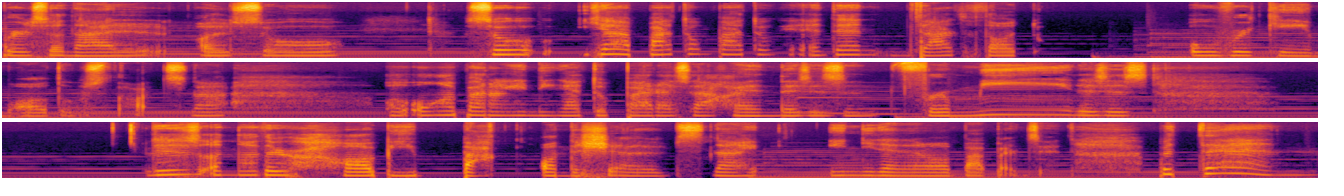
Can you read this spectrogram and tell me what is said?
personal also. So, yeah, patong-patong. And then that thought overcame all those thoughts na oo nga parang hindi nga to para sa akin. This isn't for me. This is this is another hobby back on the shelves na hindi na naman mapapansin. But then,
